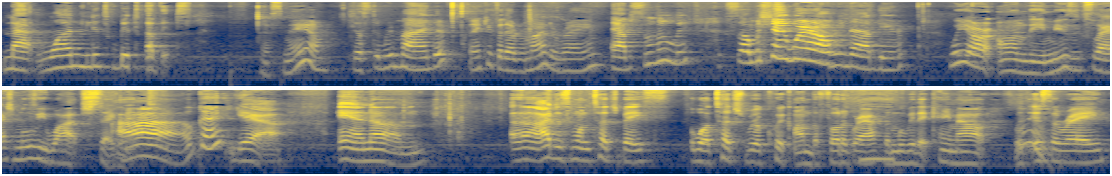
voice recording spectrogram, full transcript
Not one little bit of it. Yes, ma'am. Just a reminder. Thank you for that reminder, Rain. Absolutely. So, Michelle, where are we now, dear? We are on the music slash movie watch segment. Ah, okay. Yeah. And um, uh, I just want to touch base, well, touch real quick on the photograph, the movie that came out with Issa Rae.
